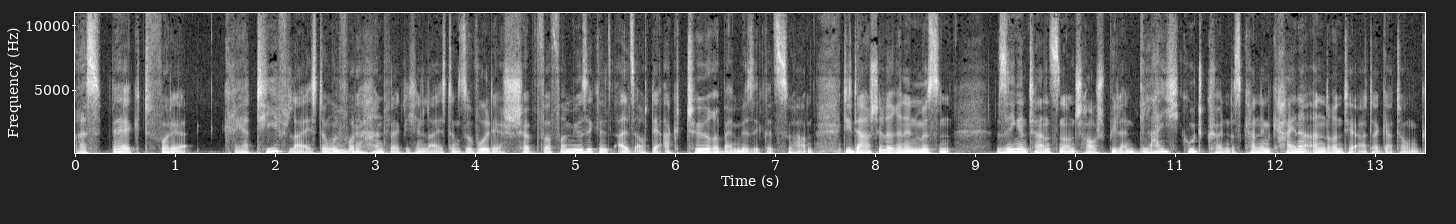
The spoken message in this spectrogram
Respekt vor der Kreativleistung und vor der handwerklichen Leistung sowohl der Schöpfer von Musicals als auch der Akteure bei Musicals zu haben. Die Darstellerinnen müssen singen, tanzen und Schauspielern gleich gut können. Das kann in keiner anderen Theatergattung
